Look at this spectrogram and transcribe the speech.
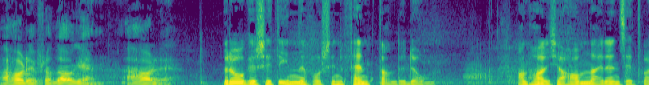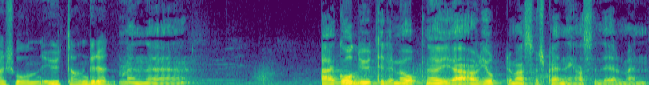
Jeg har det fra dag én. Jeg har det. Roger sitter inne for sin 15. dom. Han har ikke havna i den situasjonen uten grunn. Men uh, jeg har gått ut i det med åpne øyne. Jeg har gjort det mest for spenninga sin del, men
